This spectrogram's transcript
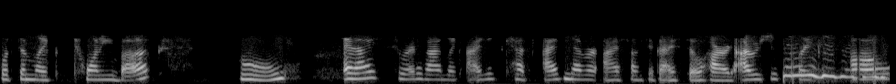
slipped him like twenty bucks. Oh. And I swear to God, like I just kept I've never I fucked a guy so hard. I was just like, oh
